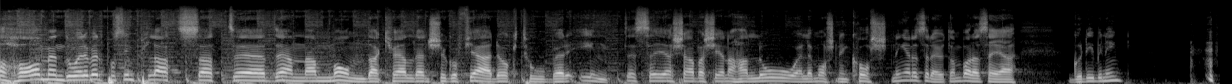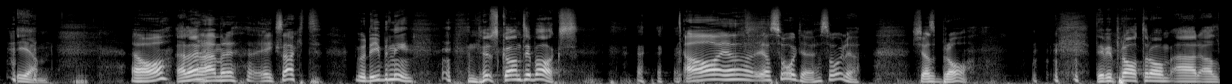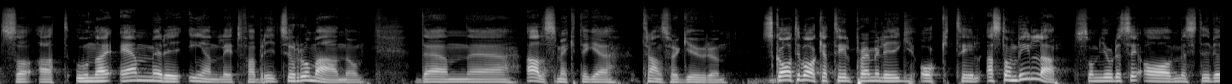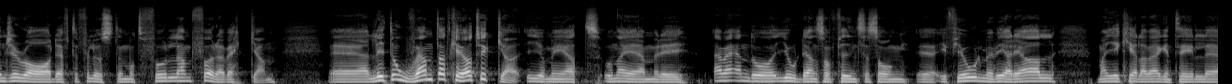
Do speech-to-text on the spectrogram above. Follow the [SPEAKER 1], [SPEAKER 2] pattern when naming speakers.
[SPEAKER 1] Jaha, men då är det väl på sin plats att eh, denna måndagkväll den 24 oktober inte säga tjaba tjena hallå eller morsning korsning eller sådär, utan bara säga good evening igen.
[SPEAKER 2] Ja,
[SPEAKER 1] Eller?
[SPEAKER 2] Nej, men, exakt. Good evening.
[SPEAKER 1] nu ska han tillbaks.
[SPEAKER 2] ja, jag, jag såg det, jag såg det. Känns bra.
[SPEAKER 1] Det vi pratar om är alltså att Unai Emery enligt Fabrizio Romano, den eh, allsmäktige transfergurun, ska tillbaka till Premier League och till Aston Villa som gjorde sig av med Steven Gerrard efter förlusten mot Fulham förra veckan. Eh, lite oväntat kan jag tycka i och med att Unai Emery ja, men ändå gjorde en sån fin säsong eh, i fjol med Villarreal. Man gick hela vägen till, eh,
